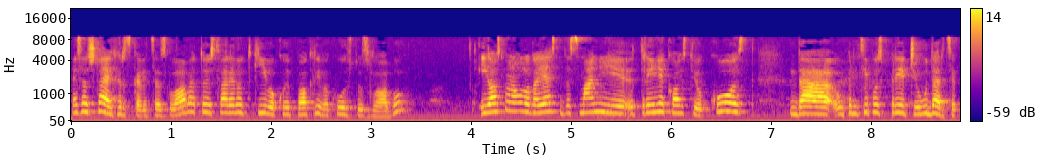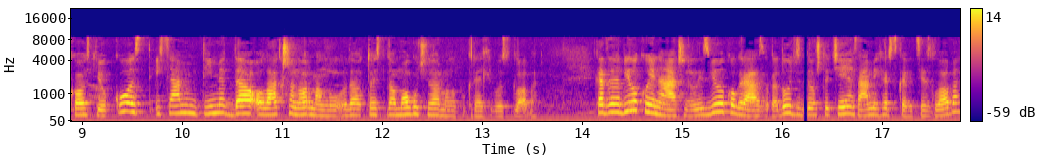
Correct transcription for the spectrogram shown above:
E sad, šta je hrskavica zgloba? To je stvar jedno tkivo koje pokriva kost u zglobu. I osnovna uloga jeste da smanjuje trenje kosti u kost, da u principu spriječi udarce kosti u kost i samim time da olakša normalnu, da, to jest da omogući normalnu pokretljivost zgloba. Kada na bilo koji način ili iz bilo kog razloga dođe do oštećenja samih hrskavice zgloba,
